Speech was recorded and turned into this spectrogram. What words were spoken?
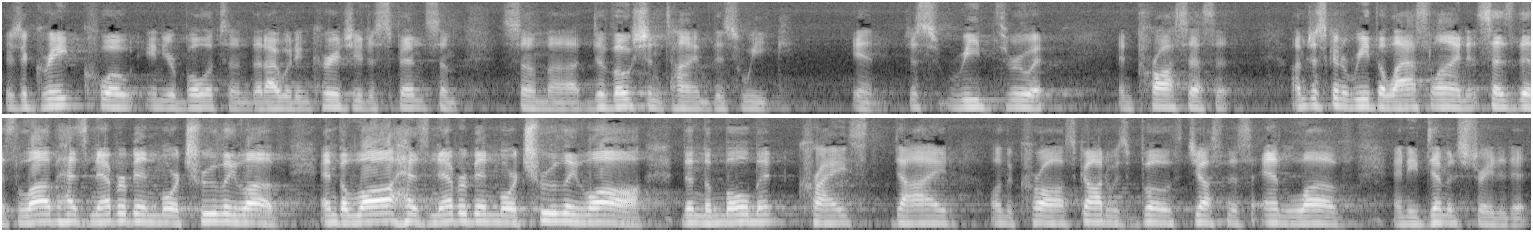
There's a great quote in your bulletin that I would encourage you to spend some, some uh, devotion time this week in. Just read through it and process it. I'm just going to read the last line. It says this Love has never been more truly love, and the law has never been more truly law than the moment Christ died on the cross. God was both justice and love, and he demonstrated it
